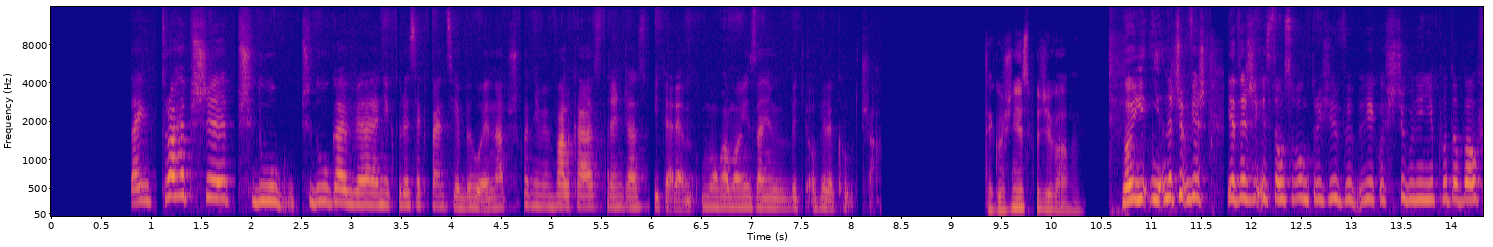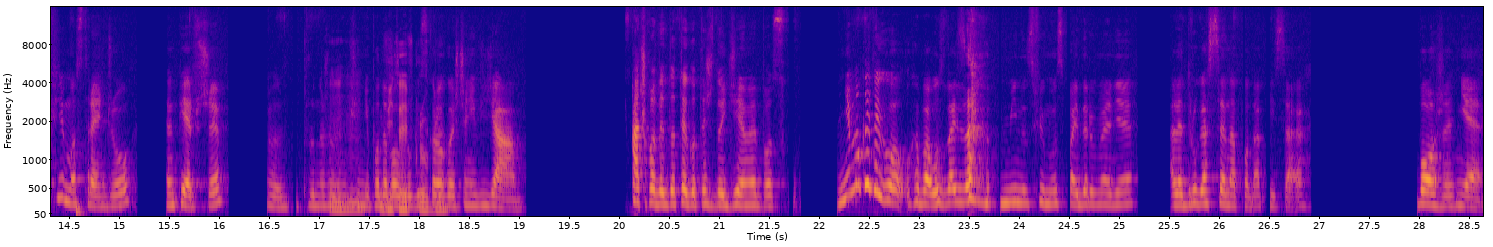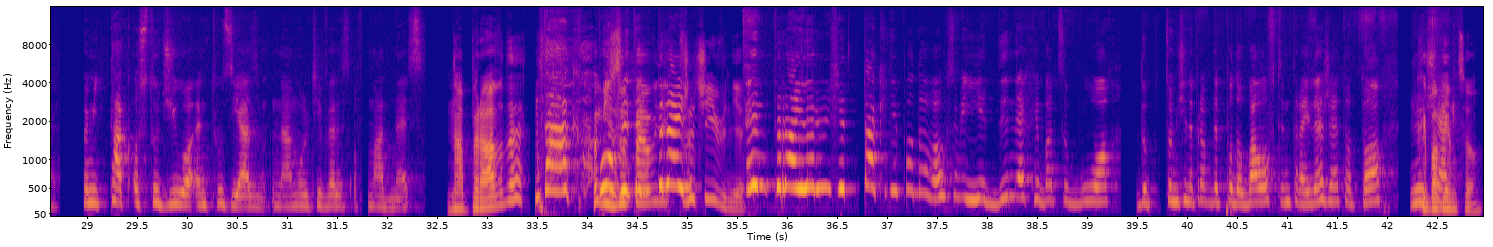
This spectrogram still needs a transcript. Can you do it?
Tak, trochę przy, przydług, przydługawe niektóre sekwencje były. Na przykład, nie wiem, walka Strange'a z Peterem mogła moim zdaniem być o wiele krótsza. Tego się nie spodziewałem. No i, znaczy, wiesz, ja też jestem osobą, której się jakoś szczególnie nie podobał film o Strange'u, ten pierwszy. No, trudno, żeby mm -hmm. mi się mhm. nie podobał drugi, skoro go jeszcze nie widziałam. Aczkolwiek do tego też dojdziemy, bo nie mogę tego chyba uznać za minus filmu o Spider-Manie, ale druga scena po napisach. Boże, nie. To mi tak ostudziło entuzjazm na Multiverse of Madness. Naprawdę? Tak! mi Boże, zupełnie ten przeciwnie. Ten trailer mi się tak nie podobał. W sumie jedyne chyba, co było, do, co mi się naprawdę podobało w tym trailerze, to to, że Chyba wiem co.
